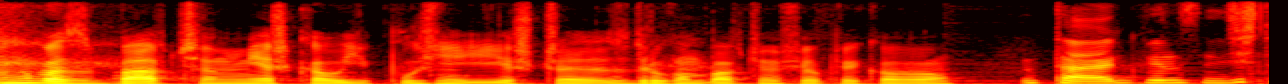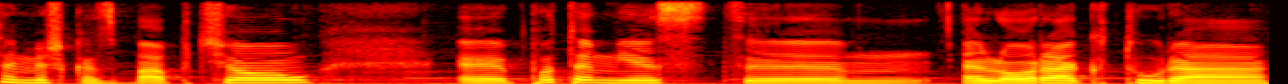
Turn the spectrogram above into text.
On chyba z babcią mieszkał i później jeszcze z drugą babcią się opiekował. Tak, więc gdzieś tam mieszka z babcią. E, potem jest Elora, która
